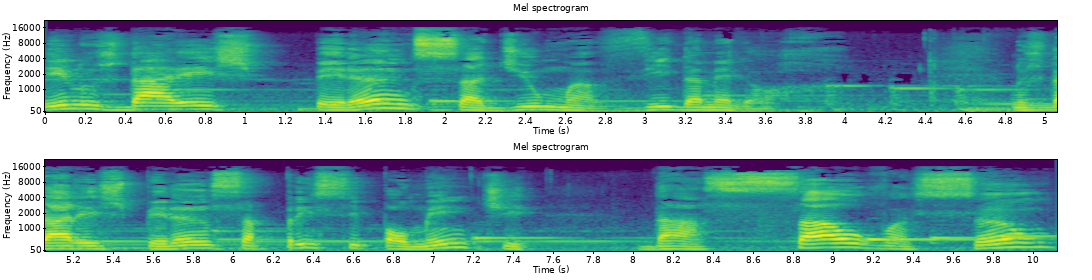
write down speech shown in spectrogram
e nos dar esperança de uma vida melhor nos dar esperança principalmente da salvação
